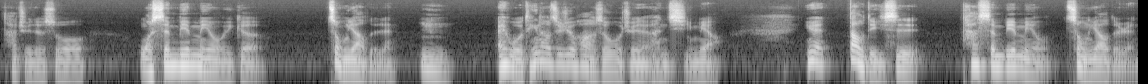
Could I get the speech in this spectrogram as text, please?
他觉得说我身边没有一个重要的人。嗯，哎，我听到这句话的时候，我觉得很奇妙，因为到底是他身边没有重要的人，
